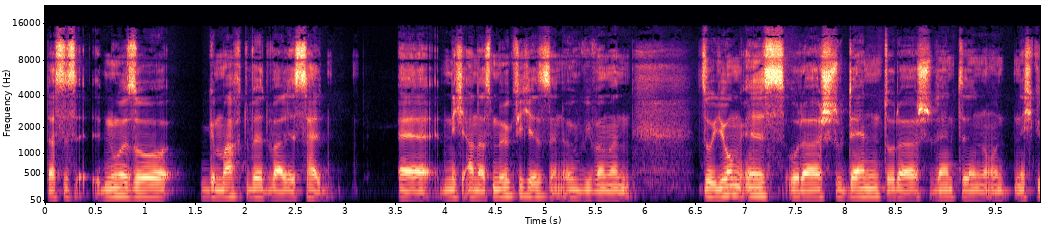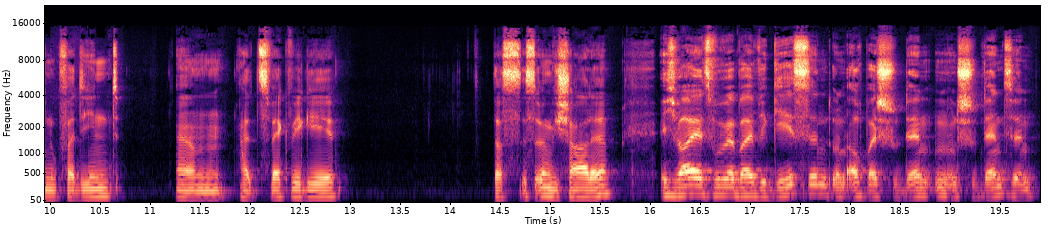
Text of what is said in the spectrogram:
dass es nur so gemacht wird, weil es halt äh, nicht anders möglich ist, denn irgendwie, weil man so jung ist oder Student oder Studentin und nicht genug verdient, ähm, halt Zweck-WG, das ist irgendwie schade. Ich war jetzt, wo wir bei WGs sind und auch bei Studenten und Studentinnen,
